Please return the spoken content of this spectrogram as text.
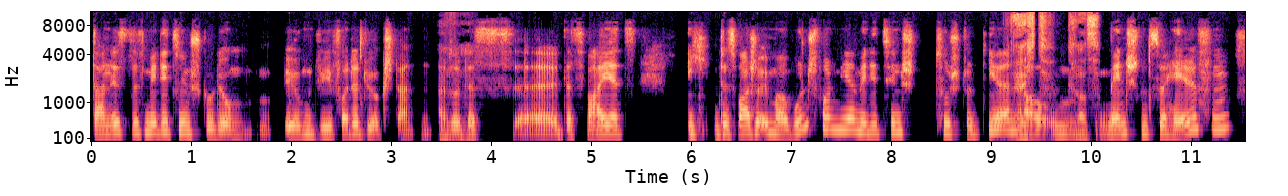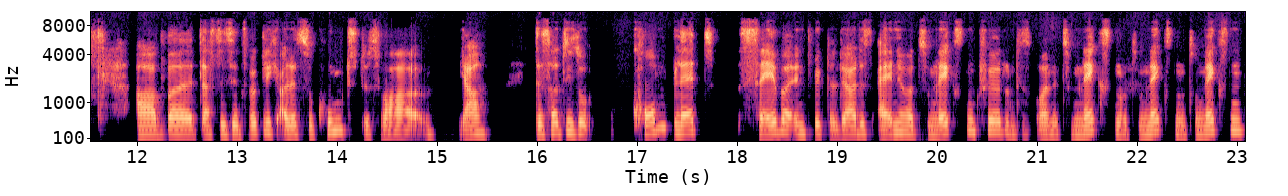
dann ist das Medizinstudium irgendwie vor der Tür gestanden. Also mhm. das, äh, das war jetzt, ich, das war schon immer ein Wunsch von mir, Medizin zu studieren, Echt? auch um Krass. Menschen zu helfen. Aber dass das jetzt wirklich alles so kommt, das war, ja, das hat sich so komplett selber entwickelt. Ja, das eine hat zum nächsten geführt und das eine zum nächsten und zum nächsten und zum nächsten.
